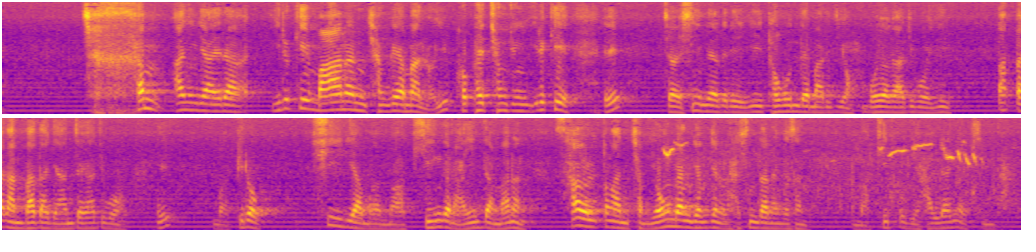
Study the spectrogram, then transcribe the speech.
참 아닌 게 아니라 이렇게 많은 참그야말로 이 법회 청중이 이렇게 에? 저 스님네들이 이 더운데 말이죠 모여가지고 이 딱딱한 바닥에 앉아가지고 에? 뭐 비록 시일이야 뭐긴 건 아닙니다만은 사흘 동안 참 용맹정진을 하신다는 것은 뭐 기쁘게 할 양이 없습니다.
